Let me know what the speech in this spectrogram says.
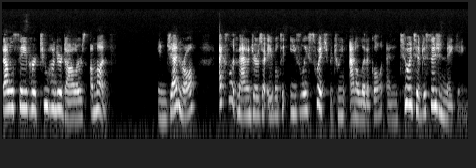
that will save her $200 a month. In general, excellent managers are able to easily switch between analytical and intuitive decision making.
